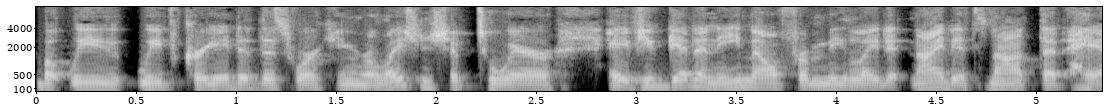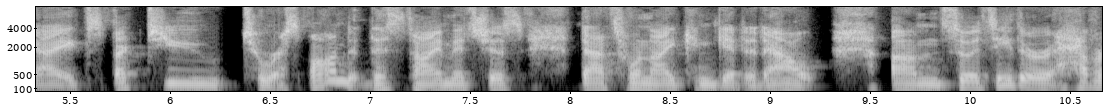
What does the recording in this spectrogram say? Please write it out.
But we we've created this working relationship to where, hey, if you get an email from me late at night, it's not that, hey, I expect you to respond at this time. It's just that's when I can get it out. Um, so it's either have,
